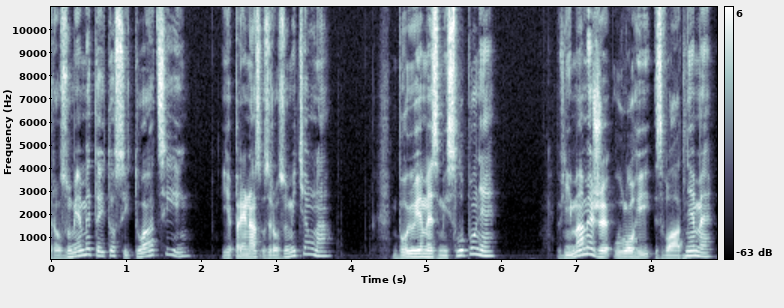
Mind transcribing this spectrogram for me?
Rozumieme tejto situácii? Je pre nás zrozumiteľná? Bojujeme zmysluplne? Vnímame, že úlohy zvládneme?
